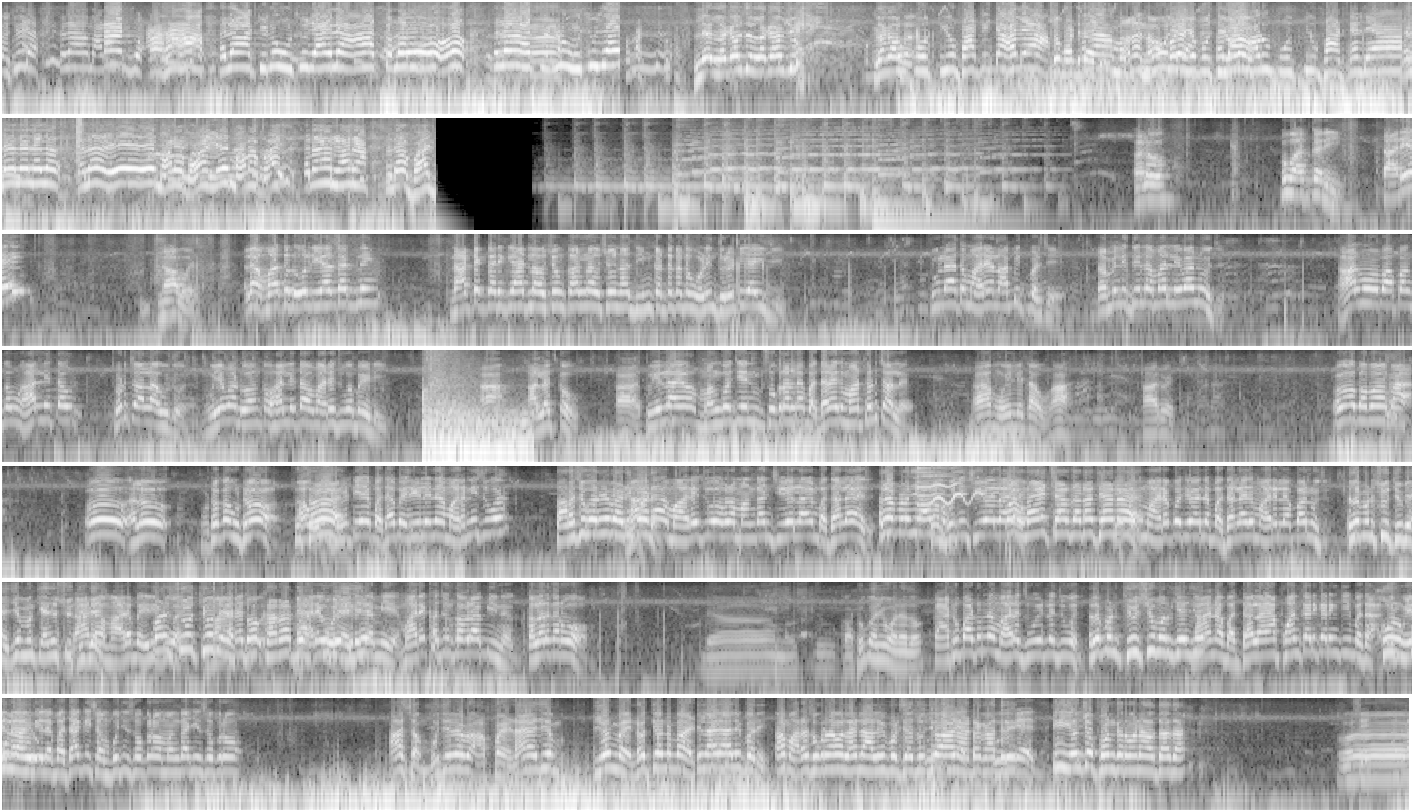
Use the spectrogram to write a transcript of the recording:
નથી એટલે મારા એટલે આ કેટલું ઊંચું જાય એટલે આ તમારું એટલે આ કેટલું ઊંચું જાય લે લગાવજો લગાવજો લગાવ પોતિયું ફાટી જા લ્યા શું ફાટી જાય? અલા, નવું લે છે પોતિયું. મારું પોતિયું ફાટે લ્યા અલે લે લે લે એ એ મારા ભાઈ એ મારા ભાઈ અરે યાર અરે ભાઈ હલો હું વાત કરી? તારે આઈ? ના હોય. એટલે અમારે તો ડોલ લઈ આવતા જ નહીં. નાટક કરી કે આજ લાવશો કાલ લાવશો ના ધીમ કરતા કરતા ઓળીને ધુરેટી આવી જી. તું લાયા તો મારે લાવવી જ પડશે. તમે લીધે એટલે અમારે લેવાનું જ. હાલ હું બાપાને કહું, હાલ લેતા આવું. થોડું ચાલ આવું તો. હું એમાં ડોહાને કહું, હાલ લેતા મારે જુઓ બેડી હા, હાલ જ કહું. હા, તું એ લાવ્યો મંગો જે છોકરાને લાવે બધા તો મારે થોડું ચાલે. હા, હું એ લેતા આવું, હા. સારું એ. ઓ બાબા બાબા. ઓ હેલો ઉઠો કા ઉઠો? શું છે? બધા બૈરી લઈને મારે નહીં જુએ તારે શું કરીએ બાડી પણ? મારે જુએ પેલા મંગાન છીએ લાય બધા લાય. એટલે પણ યાર શંભુજી છીએ લાય. પણ ના, ચાર દાડા થયા ને. મારે કોઈ જેવા ને બધા લાય મારે લેવાનું જ. એટલે પણ શું થયું બેજી મને કહેજે શું થયું ના? મારે બૈરી પણ શું થયું બે? તો ખરાબ બે, મારે હોજરી બેજે. મારે ખજૂર ખવરાવી ને કલર કરવો. કાઠું કર્યું તો. કાઠું ને મારે જુએ એટલે જુએ એટલે પણ થયું શું મને કહેજે? ના ના બધા લાયા. ફોન કરી કરીને કી બધા. કે બધા કી શંભુજી છોકરો મંગાજી છોકરો. આ શંભુજીને પરણાયા છે ઈયોન મહિનો થયો ને બાલટી લાઈને આલી આ મારા છોકરાને લાઈને આલવી પડશે. જોજો આ નાટક આદરી. ઈ ઈયોન જો ફોન કરવાના આવતા હતા?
